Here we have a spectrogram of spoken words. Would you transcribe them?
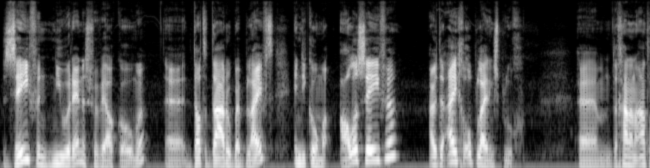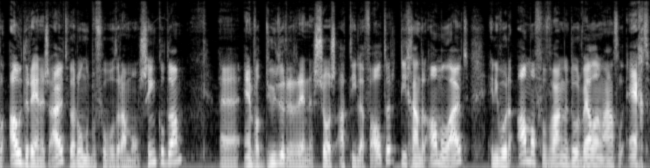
zeven nieuwe renners verwelkomen. eh, dat het daar ook bij blijft. En die komen alle zeven uit de eigen opleidingsploeg. Ehm, er gaan een aantal oude renners uit, waaronder bijvoorbeeld Ramon Sinkeldam. Eh, en wat duurdere renners, zoals Attila Valter. Die gaan er allemaal uit. En die worden allemaal vervangen door wel een aantal echt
